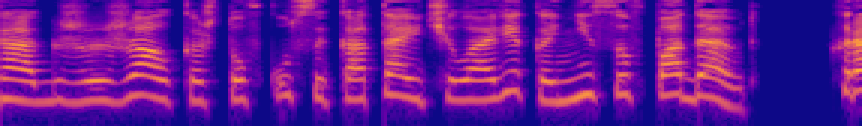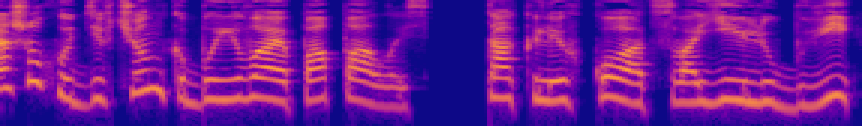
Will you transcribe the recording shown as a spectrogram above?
Как же жалко, что вкусы кота и человека не совпадают. Хорошо, хоть девчонка боевая попалась так легко от своей любви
